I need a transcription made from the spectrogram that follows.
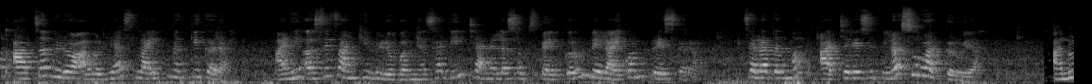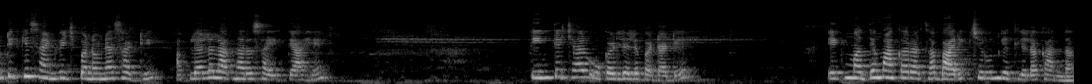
आजचा व्हिडिओ आवडल्यास लाईक नक्की करा आणि असेच आणखी व्हिडिओ बघण्यासाठी चॅनलला सबस्क्राईब करून बेल आयकॉन प्रेस करा. चला तर मग आजच्या रेसिपीला सुरुवात करूया. आलू टिक्की सँडविच बनवण्यासाठी आपल्याला लागणारं साहित्य आहे तीन ते चार उकडलेले बटाटे एक मध्यम आकाराचा बारीक चिरून घेतलेला कांदा.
